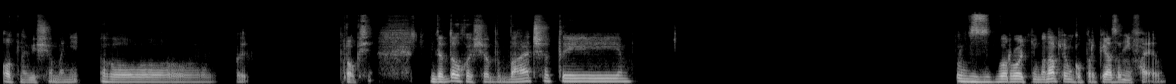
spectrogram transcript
От навіщо мені о, проксі. Для того, щоб бачити в зворотньому напрямку прив'язані файли.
